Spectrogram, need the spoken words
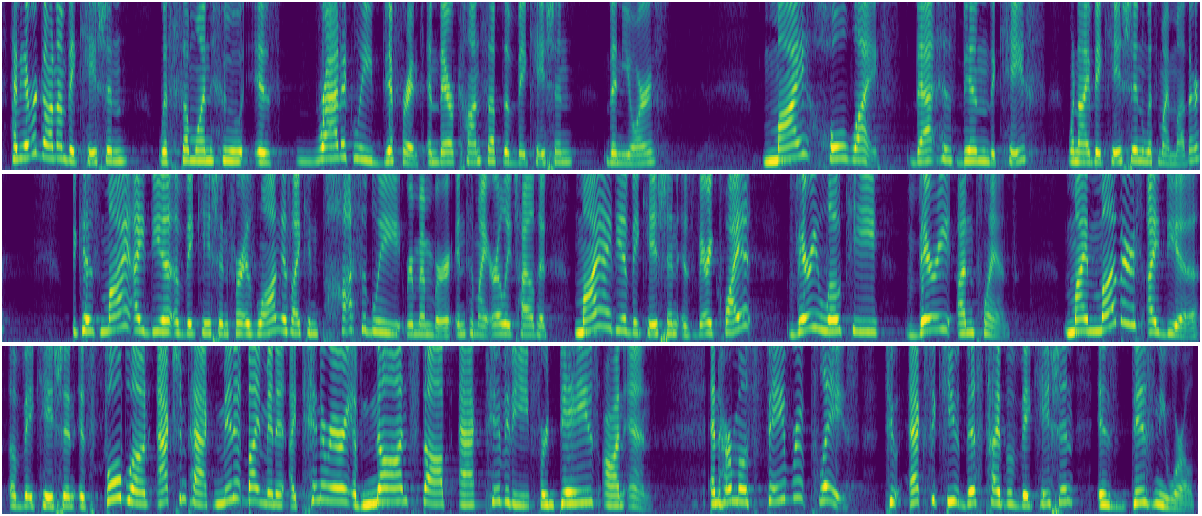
Have you ever gone on vacation with someone who is radically different in their concept of vacation than yours? My whole life, that has been the case when I vacation with my mother. Because my idea of vacation, for as long as I can possibly remember into my early childhood, my idea of vacation is very quiet, very low key, very unplanned. My mother's idea of vacation is full blown, action packed, minute by minute itinerary of non stop activity for days on end. And her most favorite place to execute this type of vacation is Disney World.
